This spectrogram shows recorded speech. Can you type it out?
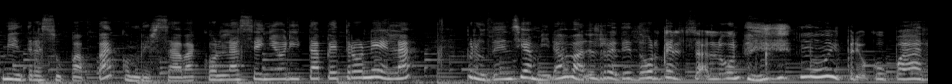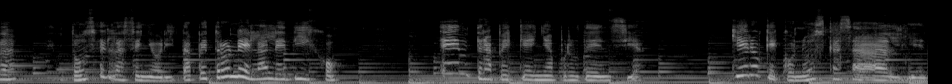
Mientras su papá conversaba con la señorita Petronela, Prudencia miraba alrededor del salón muy preocupada. Entonces la señorita Petronela le dijo, Entra pequeña Prudencia, quiero que conozcas a alguien.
